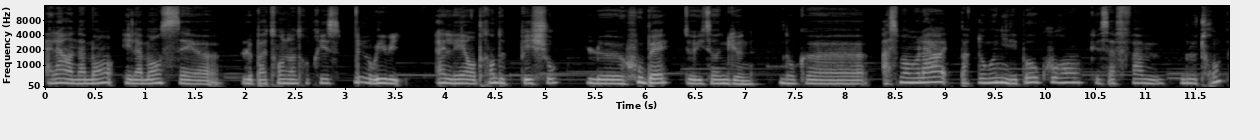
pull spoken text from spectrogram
elle a un amant, et l'amant, c'est le patron de l'entreprise. Oui, oui. Elle est en train de pécho le Hubei de Ison Yoon. Donc euh, à ce moment-là, Park Dong-hoon n'est pas au courant que sa femme le trompe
